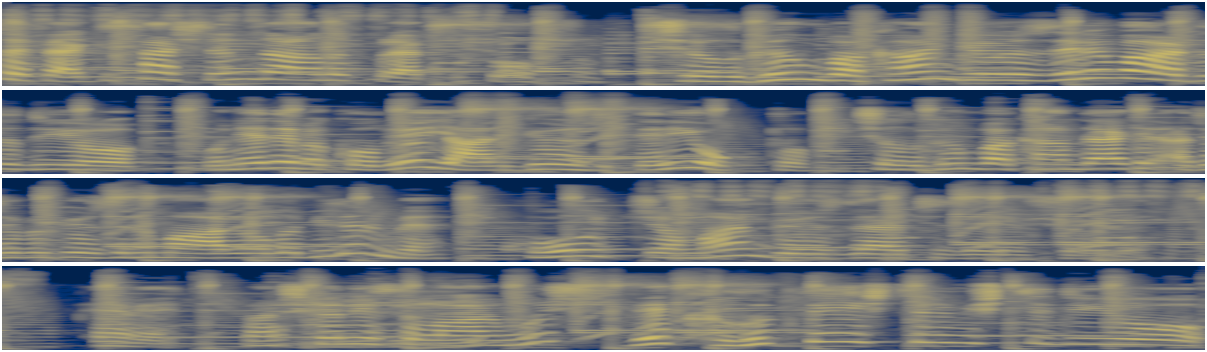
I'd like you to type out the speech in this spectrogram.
Seferki saçlarını dağınık bırakmış olsun. Çılgın bakan gözleri vardı diyor. Bu ne demek oluyor? Yani gözlükleri yoktu. Çılgın bakan derken acaba gözleri mavi olabilir mi? Kocaman gözler çizelim şöyle. Evet. Başka nesi varmış? Ve kılık değiştirmişti diyor.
